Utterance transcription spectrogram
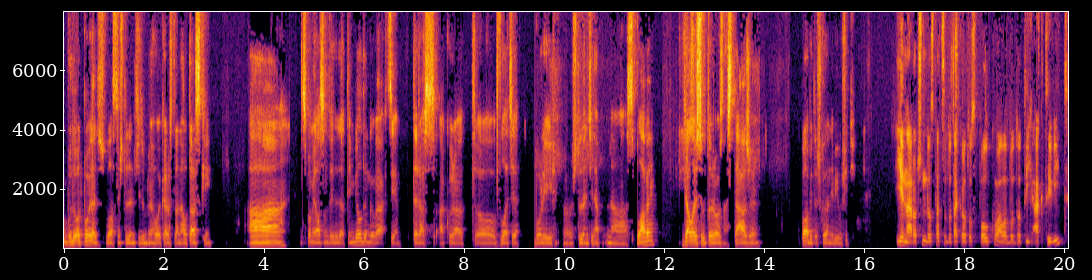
budú odpovedať vlastne študenti zubného lekárstva na otázky. A Spomínal som teda team buildingové akcie. Teraz akurát o, v lete boli študenti na, na splave. Ďalej sú to rôzne stáže. Bola by to škoda nevyužiť. Je náročné dostať sa do takéhoto spolku alebo do tých aktivít?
